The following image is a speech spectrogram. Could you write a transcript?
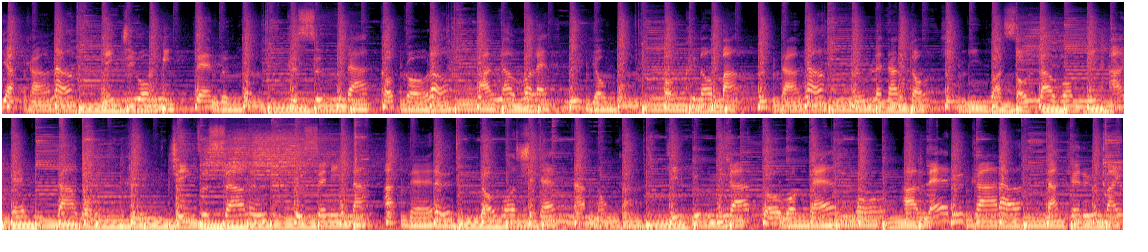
やかな虹を見てるとくすんだ心。現れるよ僕のまぶたが濡れた時には空を見上げ歌を。口ずさぬ癖になってる。どうしてなのか。気分がとっても晴れるから。泣ける毎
